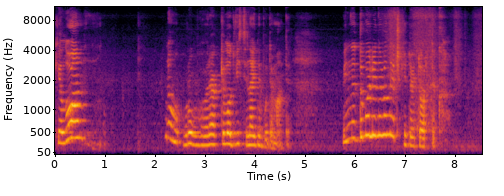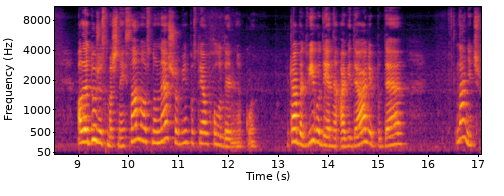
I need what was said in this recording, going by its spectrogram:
кіло, ну, грубо говоря, кіло 200 навіть не буде мати. Він доволі невеличкий той тортик. Але дуже смачний. Саме основне, щоб він постояв в холодильнику. Хоча б 2 години, а в ідеалі буде на ніч.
